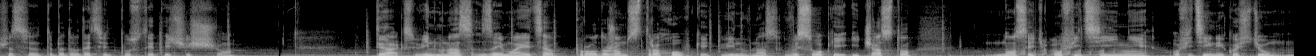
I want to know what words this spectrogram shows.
Що це, тебе доведеться відпустити, чи що? Так, він в нас займається продажем страховки. Він в нас високий і часто носить офіційні, офіційний костюм.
